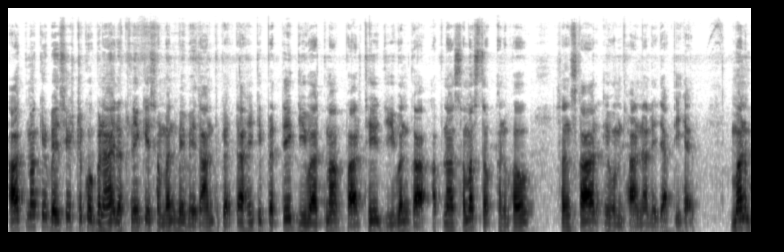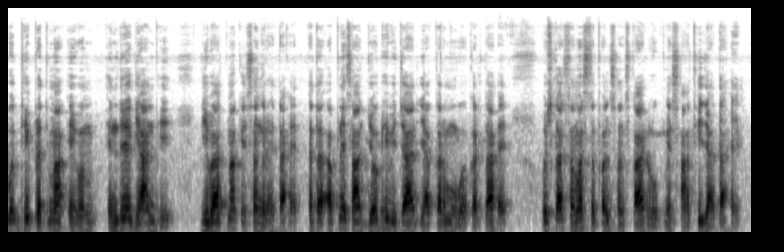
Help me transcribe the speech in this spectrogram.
आत्मा के वैशिष्ट को बनाए रखने के संबंध में वेदांत कहता है कि प्रत्येक जीवात्मा पार्थिव जीवन का अपना समस्त अनुभव, संस्कार एवं धारणा ले जाती है मन, बुद्धि, प्रतिमा एवं इंद्रिय ज्ञान भी जीवात्मा के संग रहता है अतः अपने साथ जो भी विचार या कर्म वह करता है उसका समस्त फल संस्कार रूप में साथ ही जाता है।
